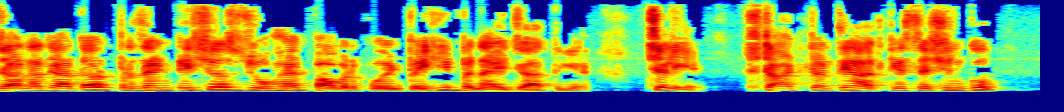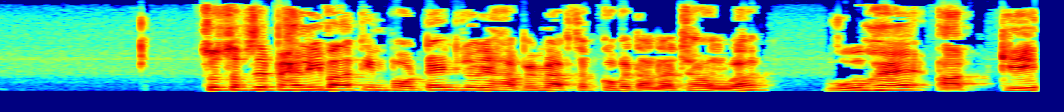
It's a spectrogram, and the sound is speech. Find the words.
जाना जाता है और प्रेजेंटेशन जो है पावर पॉइंट पे ही बनाई जाती है। चलिए स्टार्ट करते हैं आज के सेशन को। तो सबसे पहली बात इंपॉर्टेंट जो यहाँ पे मैं आप सबको बताना चाहूँगा, वो है आपके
